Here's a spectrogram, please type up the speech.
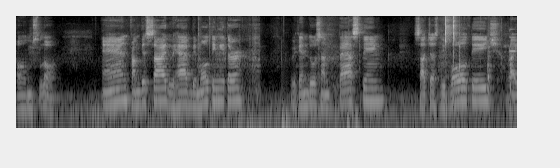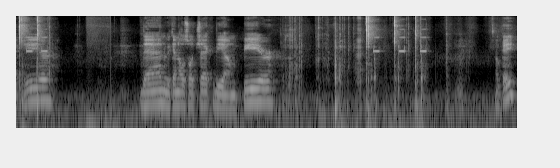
Ohm's law and from this side we have the multimeter. We can do some testing such as the voltage right here. Then we can also check the ampere. Okay?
